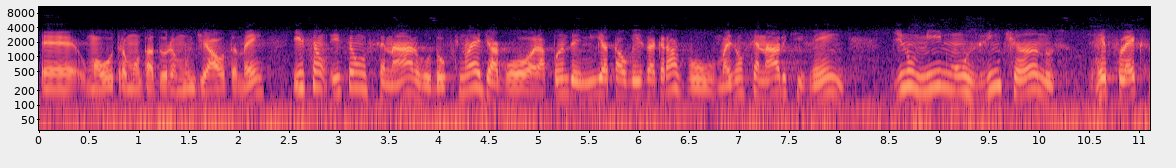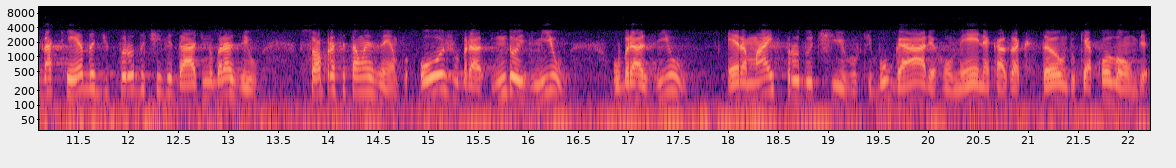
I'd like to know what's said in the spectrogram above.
É, uma outra montadora mundial também. Isso é, um, isso é um cenário, Rodolfo, que não é de agora. A pandemia talvez agravou, mas é um cenário que vem de no mínimo uns 20 anos reflexo da queda de produtividade no Brasil. Só para citar um exemplo, hoje, em 2000, o Brasil era mais produtivo que Bulgária, Romênia, Cazaquistão, do que a Colômbia.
